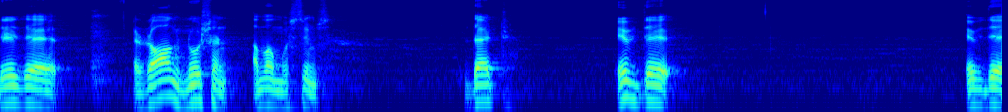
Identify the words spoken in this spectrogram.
there is a wrong notion among Muslims that if they if they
